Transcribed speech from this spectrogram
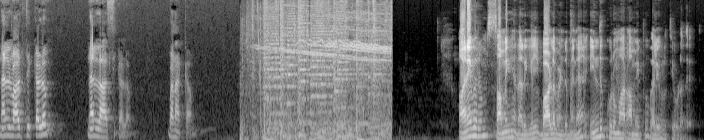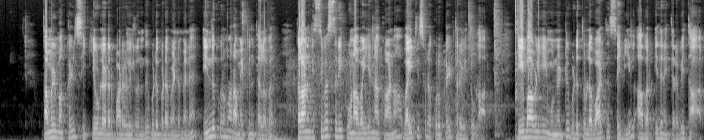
நல்வாழ்த்துக்களும் நல்லாசிகளும். வணக்கம். அனைவரும் சமய நெறியில் வாழ வேண்டும் என இந்து குருமார் அமைப்பு வலியுறுத்தியுள்ளது. தமிழ் மக்கள் சிக்கியுள்ள இடர்பாடுகளிலிருந்து விடுபட வேண்டும் என இந்து குருமார் அமைப்பின் தலைவர் கலாநிதி சிவஸ்ரீ கோணா வையண்ணா கானா வைத்தீஸ்வர குருக்கள் தெரிவித்துள்ளார். தீபாவளியை முன்னிட்டு விடுத்துள்ள வாழ்த்து செய்தியில் அவர் இதனை தெரிவித்தார்.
